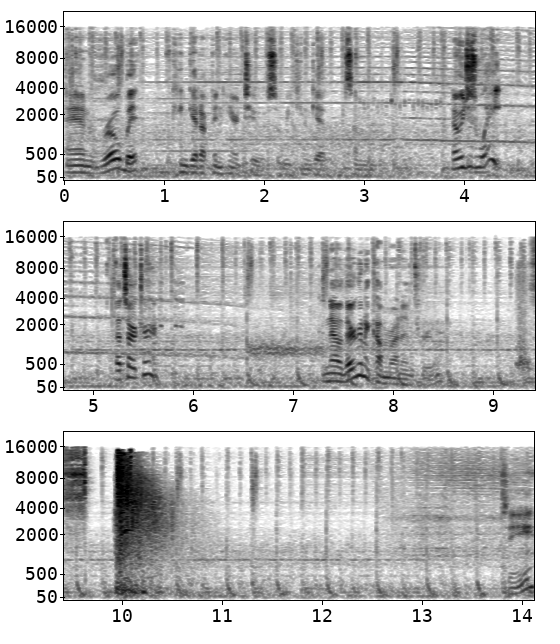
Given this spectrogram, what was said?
And Robot can get up in here too, so we can get some... No, we just wait. That's our turn. Now they're gonna come running through. See?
